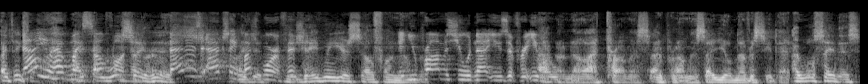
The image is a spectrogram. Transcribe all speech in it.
I think now so. you have my I, cell phone number. This. That is actually much more efficient. You gave me your cell phone and number. you promised you would not use it for evil. I don't know. I promise. I promise. I, you'll never see that. I will say this:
